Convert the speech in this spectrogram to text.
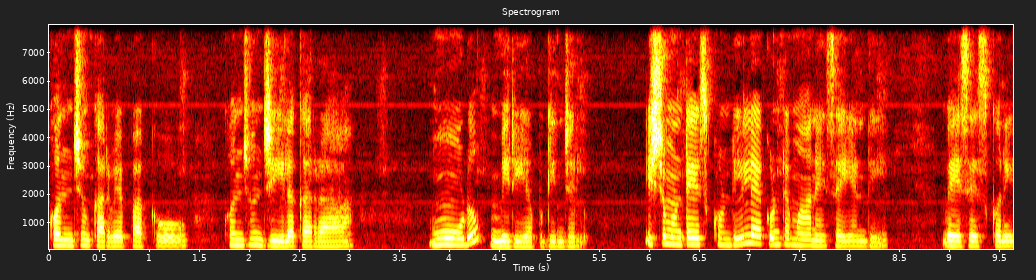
కొంచెం కరివేపాకు కొంచెం జీలకర్ర మూడు మిరియపు గింజలు. ఇష్టం ఉంటే వేసుకోండి లేకుంటే మానేసేయండి. వేసేసుకొని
